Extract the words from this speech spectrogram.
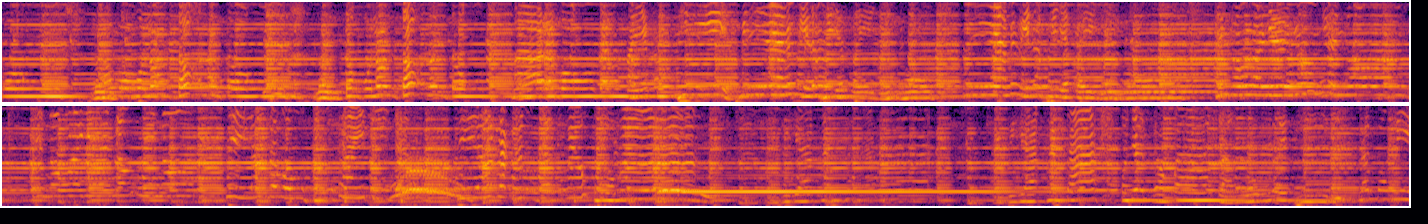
งของกองวงหล่นตรงโต๊ะล่นตรงล่นตรงหล่นโต๊ะล่นตรงมาระวงกันไหมคุณพี่เมียไม่มีน้ำพี่ไปยืนงงเมียไม่มีน้ำพี่ไปยืนงงยืนงงลยยืนงงยืนงงมีน้อยมีน้องมีน้องเสียงระวงสังไทยตีน้เสียงระฆังดังแมวเผ่ามาพิยาคันตาพิยาคันตาผู้ฉันออกมาต่างลงเลยทีลำมองนี่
